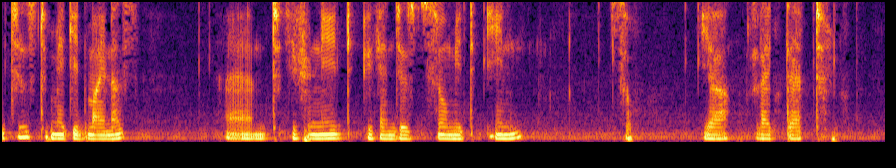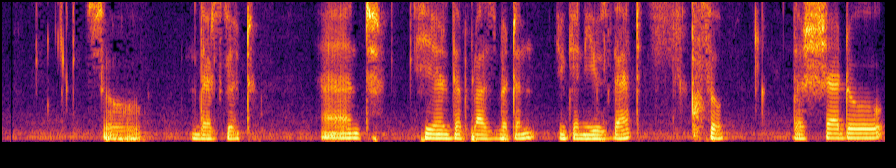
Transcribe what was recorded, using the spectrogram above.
just make it minus. And if you need you can just zoom it in. So yeah like that. So that's good. And here the plus button you can use that. So the shadow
